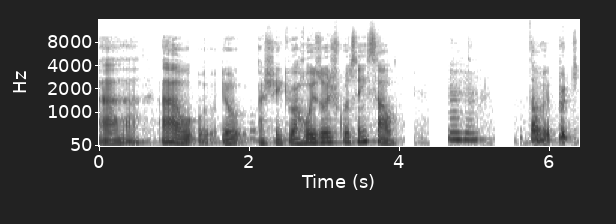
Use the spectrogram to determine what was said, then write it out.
ah, ah eu achei que o arroz hoje ficou sem sal. Uhum. Talvez porque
